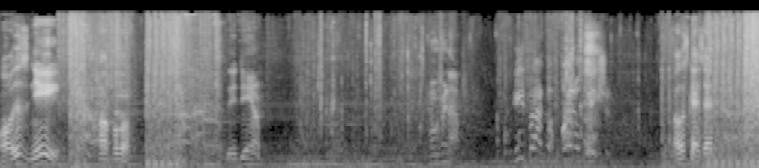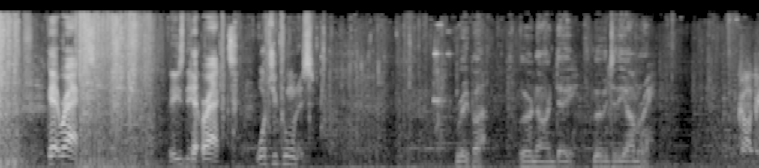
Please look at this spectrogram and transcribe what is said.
Oh, this is neat. Oh, cool. They're down. Moving up. Oh, this guy's dead. Get wrecked. He's down. Get wrecked. Watch your corners. Reaper, we're in R&D. Moving to the armory. Copy.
